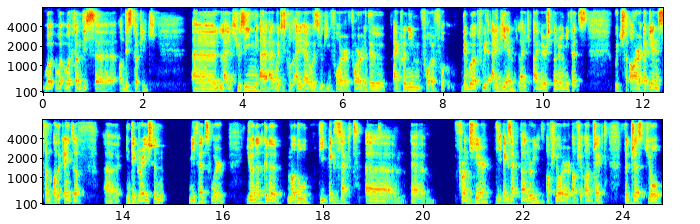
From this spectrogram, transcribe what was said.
worked on this uh, on this topic, uh, like using what is called I, I, was looking for for the acronym for, for they worked with IBM like immersed boundary methods, which are again some other kinds of uh, integration methods where you're not going to model the exact uh, uh, frontier, the exact boundary of your of your object, but just you're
